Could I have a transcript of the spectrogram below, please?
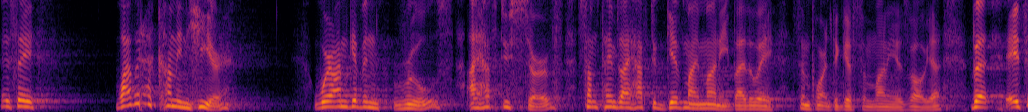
They say, Why would I come in here where I'm given rules, I have to serve. Sometimes I have to give my money. By the way, it's important to give some money as well, yeah? But it's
